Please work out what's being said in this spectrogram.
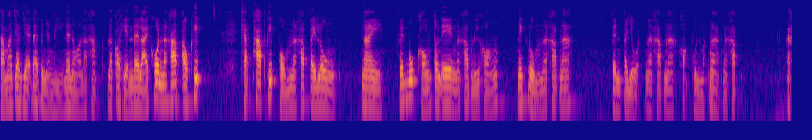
สามารถแยกแยะได้เป็นอย่างดีแน่นอนแล้วครับ แล้วก็เห็นหลายๆคนนะครับ เอาคลิปแคปภาพคลิปผมนะครับไปลงใน Facebook ของตนเองนะครับ หรือของในกลุ่มนะครับนะ เป็นประโยชน์นะครับนะขอบคุณมาก ๆ นะครับอะ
